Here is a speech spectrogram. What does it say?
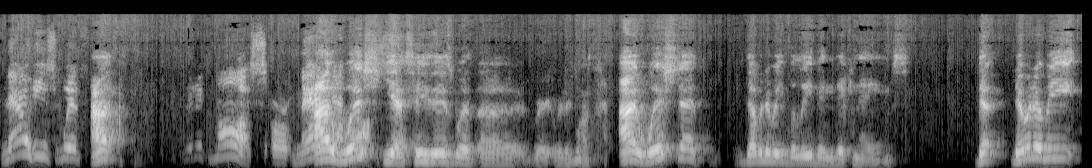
Now he's with I Riddick Moss or Matt. I wish. Moss. Yes, he is with uh Rick Moss. I wish that WWE believed in nicknames. D- WWE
